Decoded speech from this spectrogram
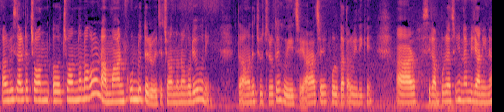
কারণ বিশালটা চন্দ ও, চন্দননগরও না মানকুণ্ডুতে রয়েছে। চন্দননগরেও নেই। তো আমাদের চুচড়োতে হয়েছে আর আছে কলকাতার ওইদিকে। আর শ্রীরামপুরে আছে কিনা আমি জানি না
